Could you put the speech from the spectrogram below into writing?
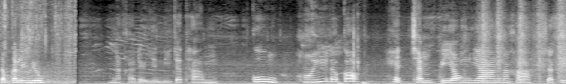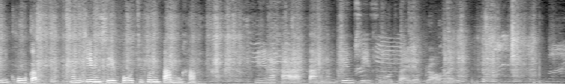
จบกันรีวิวนะคะ เดี๋ยวเย็นนี้จะทำกุ้งหอยแล้วก็เห็ดแชมปิญองย่างนะคะ จะกินคู่กับน้ำจิ้มซีฟู้ดที่เพิ่งตำค่ะ นี่นะคะตำน้ำจิ้มซีฟู้ดไปเรียบร้อย อย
